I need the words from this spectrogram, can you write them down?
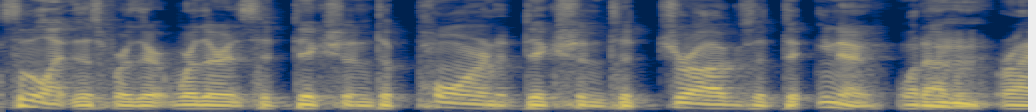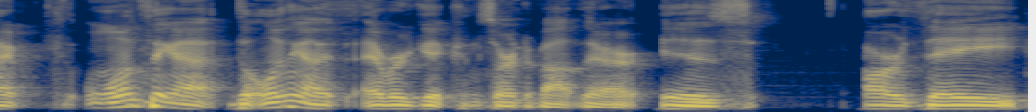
something like this, where they're, whether it's addiction to porn, addiction to drugs, addi- you know, whatever, mm-hmm. right? One thing I, the only thing I ever get concerned about there is, are they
